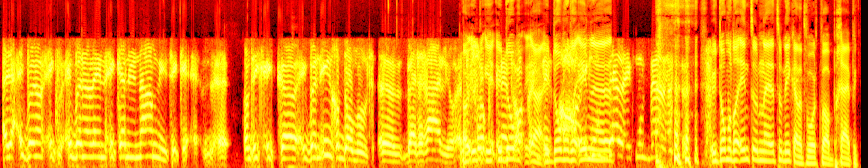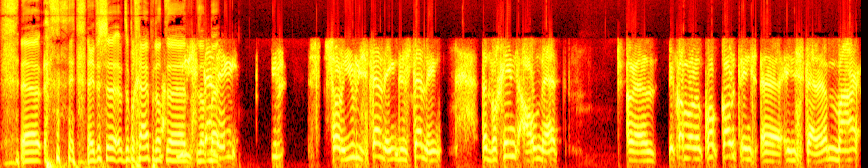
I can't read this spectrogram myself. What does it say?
Ja, ik ben, ik, ik ben alleen, ik ken uw naam niet. Ik, eh, want ik, ik, eh, ik ben ingedommeld eh, bij de radio. En Oh, u- dommel- en ja, u dommelde oh, in, Ik moet eh, bellen, ik moet bellen. U dommelde in toen, toen ik aan het woord kwam, begrijp ik. Nee, het is te begrijpen dat... jullie dat stelling, jullie- sorry, jullie stelling, de stelling, dat begint al met, je kan wel een code in, instellen, maar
